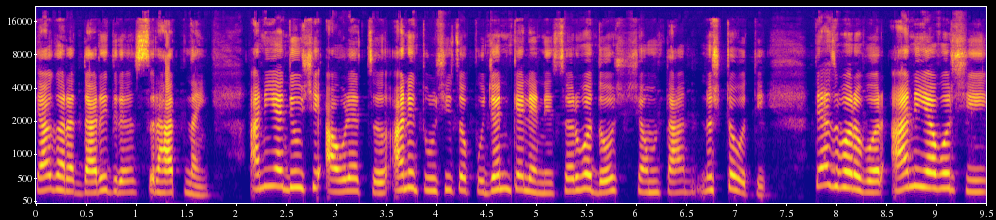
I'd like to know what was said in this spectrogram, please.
त्या घरात दारिद्र्य राहत नाही. आणि या दिवशी आवळ्याचं आणि तुळशीचं पूजन केल्याने सर्व दोष क्षमता नष्ट होते. त्याचबरोबर आणि यावर्षी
